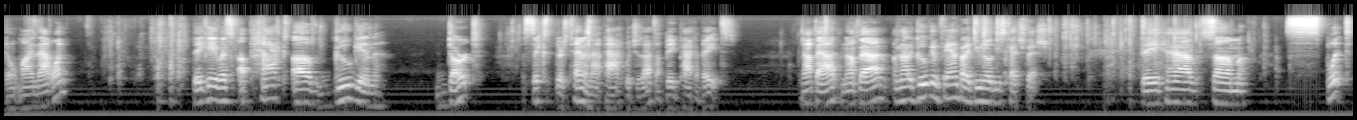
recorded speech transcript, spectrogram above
Don't mind that one. They gave us a pack of Googan Dart. Six there's 10 in that pack which is that's a big pack of baits. Not bad not bad. I'm not a Googan fan but i do know these catch fish. They have some split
